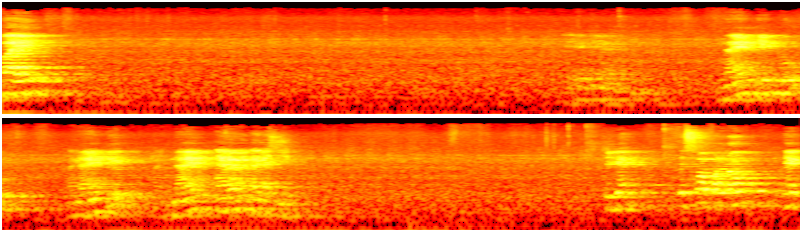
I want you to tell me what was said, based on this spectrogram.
बाय 92 99 mmHg ठीक है इसको अपन लोग एक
